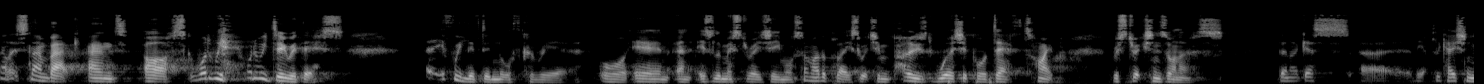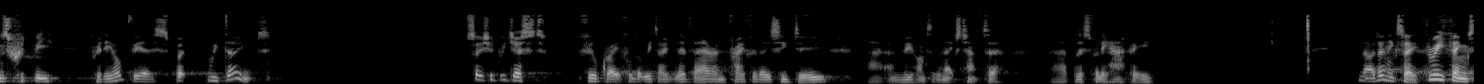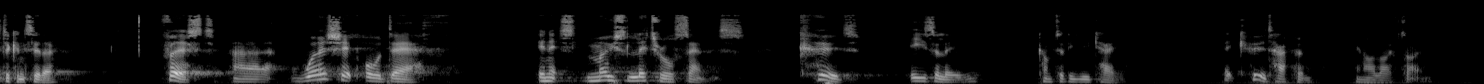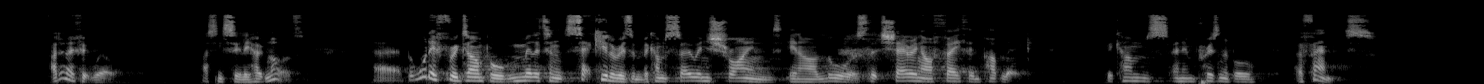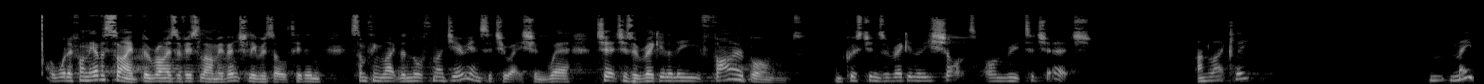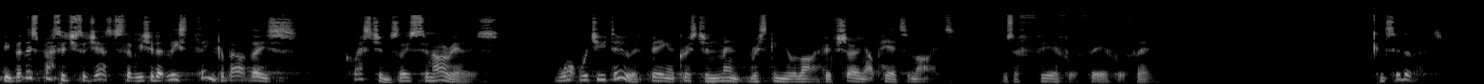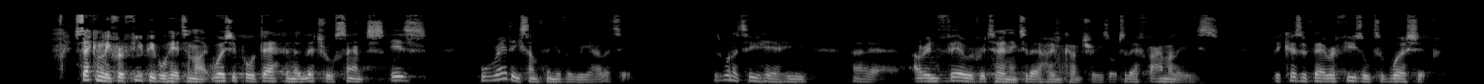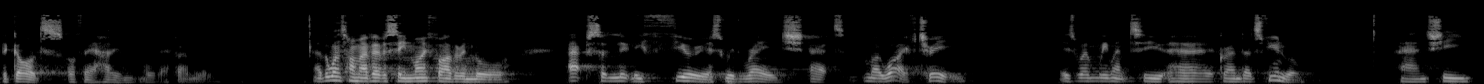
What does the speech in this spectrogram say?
Now let's stand back and ask, what do we, what do we do with this? If we lived in North Korea or in an Islamist regime or some other place which imposed worship or death type restrictions on us, then I guess uh, the applications would be pretty obvious, but we don't. So should we just feel grateful that we don't live there and pray for those who do uh, and move on to the next chapter uh, blissfully happy? No, I don't think so. Three things to consider. First, uh, worship or death, in its most literal sense, could easily come to the UK. It could happen in our lifetime. I don't know if it will. I sincerely hope not. Uh, but what if, for example, militant secularism becomes so enshrined in our laws that sharing our faith in public becomes an imprisonable offence? Or what if on the other side, the rise of Islam eventually resulted in something like the North Nigerian situation, where churches are regularly firebombed and Christians are regularly shot en route to church? Unlikely? Maybe, but this passage suggests that we should at least think about those questions, those scenarios. What would you do if being a Christian meant risking your life, if showing up here tonight was a fearful, fearful thing? Consider that. Secondly, for a few people here tonight, worship or death in a literal sense is already something of a reality. There's one or two here who uh, are in fear of returning to their home countries or to their families because of their refusal to worship the gods of their home or their family. Uh, the one time I've ever seen my father-in-law absolutely furious with rage at my wife, Tree, is when we went to her granddad's funeral. And she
